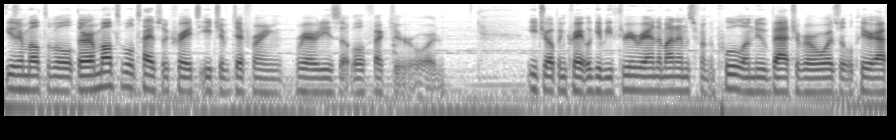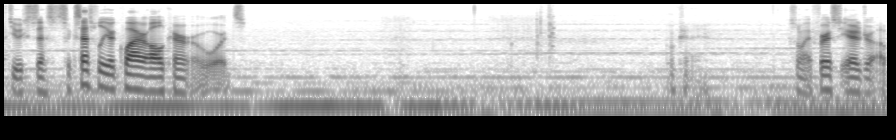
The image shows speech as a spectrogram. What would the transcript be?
These are multiple. There are multiple types of crates, each of differing rarities that will affect your reward. Each open crate will give you three random items from the pool. A new batch of rewards will appear after you success successfully acquire all current rewards. Okay. So my first airdrop.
